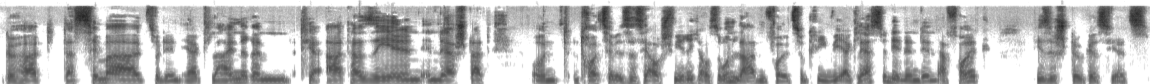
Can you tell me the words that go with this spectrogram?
gehört das Zimmer zu den eher kleineren Theaterseelen in der Stadt. Und trotzdem ist es ja auch schwierig, auch so einen Laden voll zu kriegen. Wie erklärst du dir denn den Erfolg dieses Stückes jetzt?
